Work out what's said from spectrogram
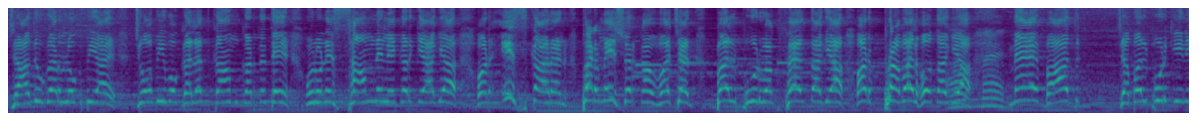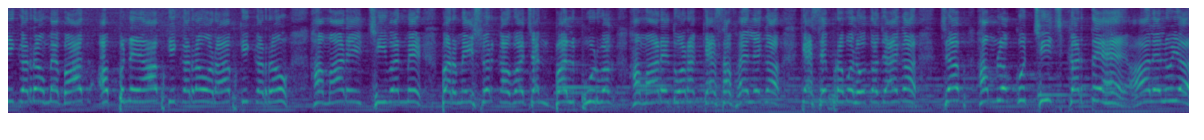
जादूगर लोग भी आए जो भी वो गलत काम करते थे उन्होंने सामने लेकर के आ गया और इस कारण परमेश्वर का वचन बलपूर्वक फैलता गया और प्रबल होता गया। मैं बात जबलपुर की नहीं कर रहा हूँ मैं बात अपने आप की कर रहा हूँ और आपकी कर रहा हूँ। हमारे जीवन में परमेश्वर का वचन बलपूर्वक हमारे द्वारा कैसा फैलेगा कैसे प्रबल होता जाएगा जब हम लोग कुछ चीज़ करते हैं हालेलुया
